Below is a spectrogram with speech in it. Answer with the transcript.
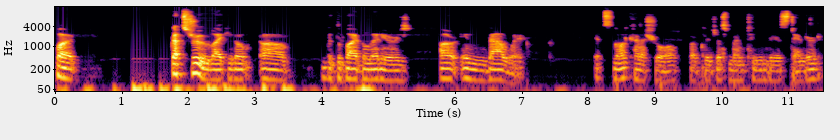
but that's true. Like you know, um, the Dubai billionaires are in that way. It's not kind of show off, but they just maintain their standard.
